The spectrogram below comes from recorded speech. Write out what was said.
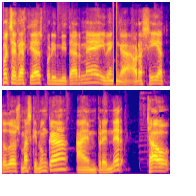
Muchas gracias por invitarme y venga, ahora sí, a todos más que nunca, a emprender. Chao.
